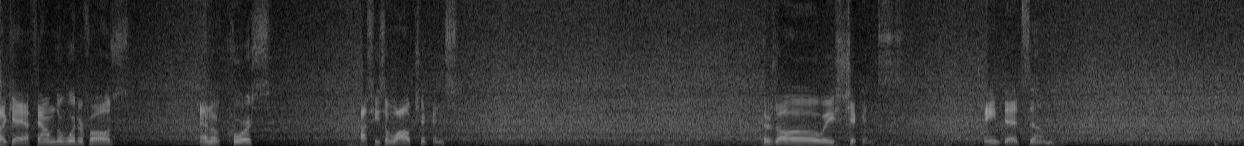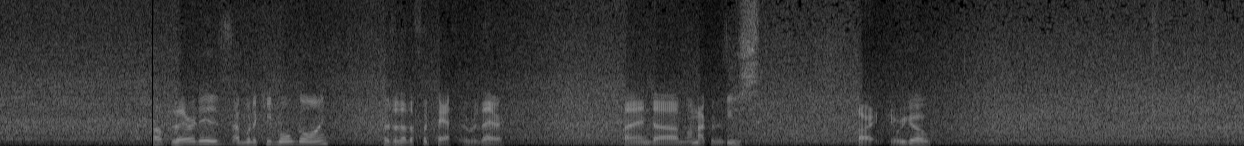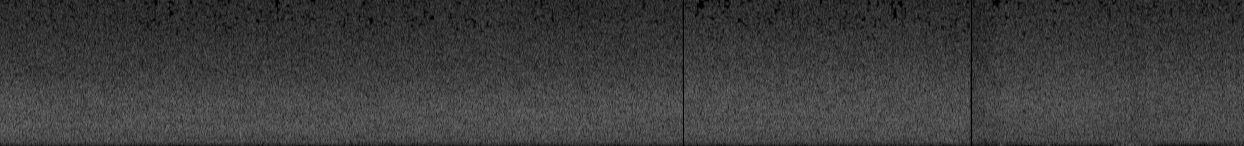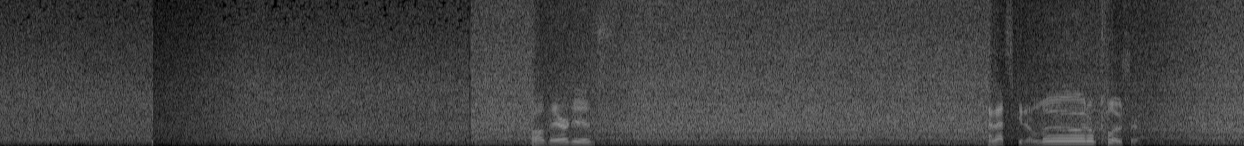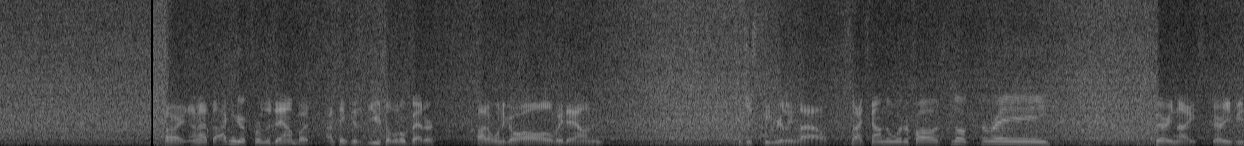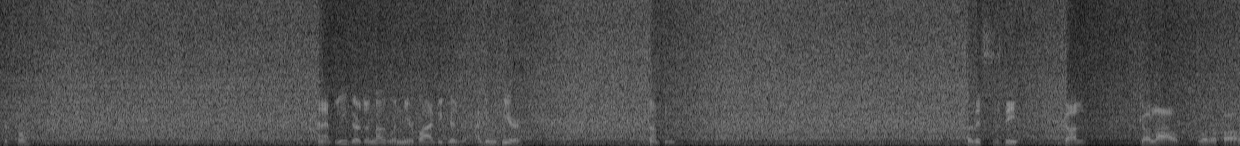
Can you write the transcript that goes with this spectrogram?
Okay, I found the waterfalls. And of course, I see some wild chickens. There's always chickens. Ain't that some? Oh, there it is. I'm going to keep on going. There's another footpath over there. And um, I'm not going to use... Alright, here we go. Well, there it is. Now let's get a little closer. Alright, I'm at the, I can go further down, but I think this view's a little better. I don't want to go all the way down and it just be really loud. So I found the waterfalls. Look, hooray! Very nice, very beautiful. And I believe there's another one nearby because I can hear something. So this is the Gal Golao Waterfall.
